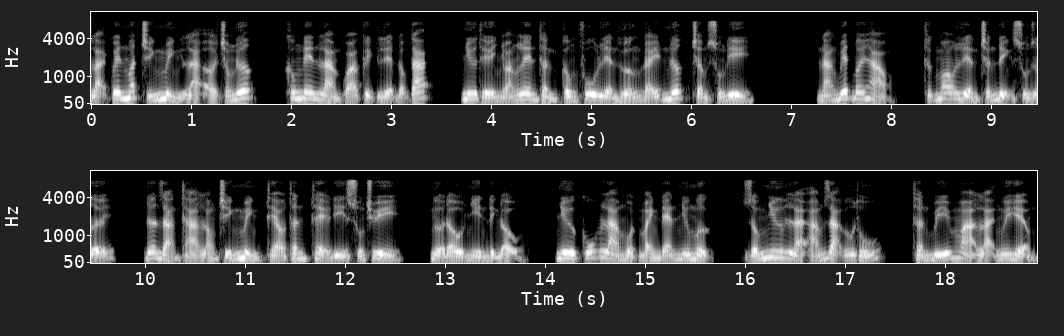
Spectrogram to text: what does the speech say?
lại quên mất chính mình là ở trong nước, không nên làm quá kịch liệt động tác, như thế nhoáng lên thần công phu liền hướng đáy nước trầm xuống đi. Nàng biết bơi hảo, thực mau liền chấn định xuống dưới, đơn giản thả lỏng chính mình theo thân thể đi xuống truy, ngửa đầu nhìn đỉnh đầu, như cũng là một mảnh đen như mực, giống như là ám dạ ưu thú, thần bí mà lại nguy hiểm.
